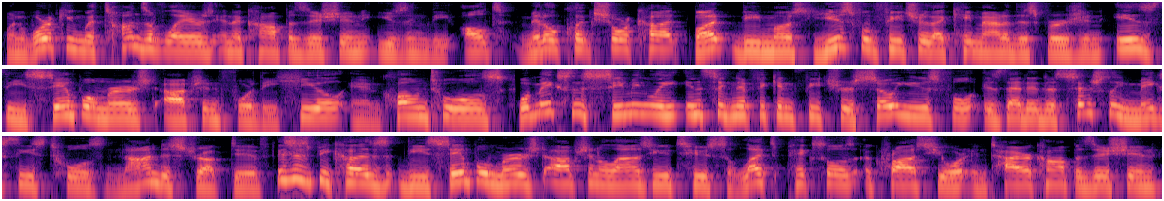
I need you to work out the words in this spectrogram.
when working with tons of layers in a composition using the Alt middle click shortcut. But the most useful feature that came out of this version is the sample merged option for the heal and clone tools. What makes this seemingly insignificant feature so useful is that it essentially makes these tools non-destructive. This is because the sample merged option allows you to select pixels across your entire composition,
